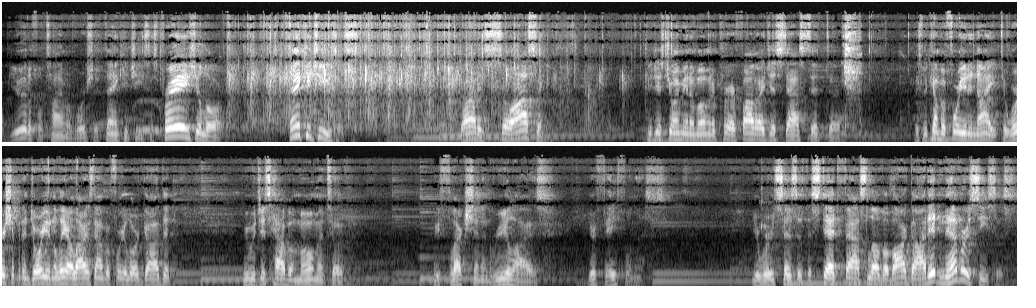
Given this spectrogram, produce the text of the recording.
a beautiful time of worship. Thank you, Jesus. Praise you, Lord. Thank you, Jesus. God is so awesome. If you just join me in a moment of prayer, Father, I just ask that uh, as we come before you tonight to worship and adore you and to lay our lives down before you, Lord God, that we would just have a moment of reflection and realize your faithfulness. Your word says that the steadfast love of our God, it never ceases.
